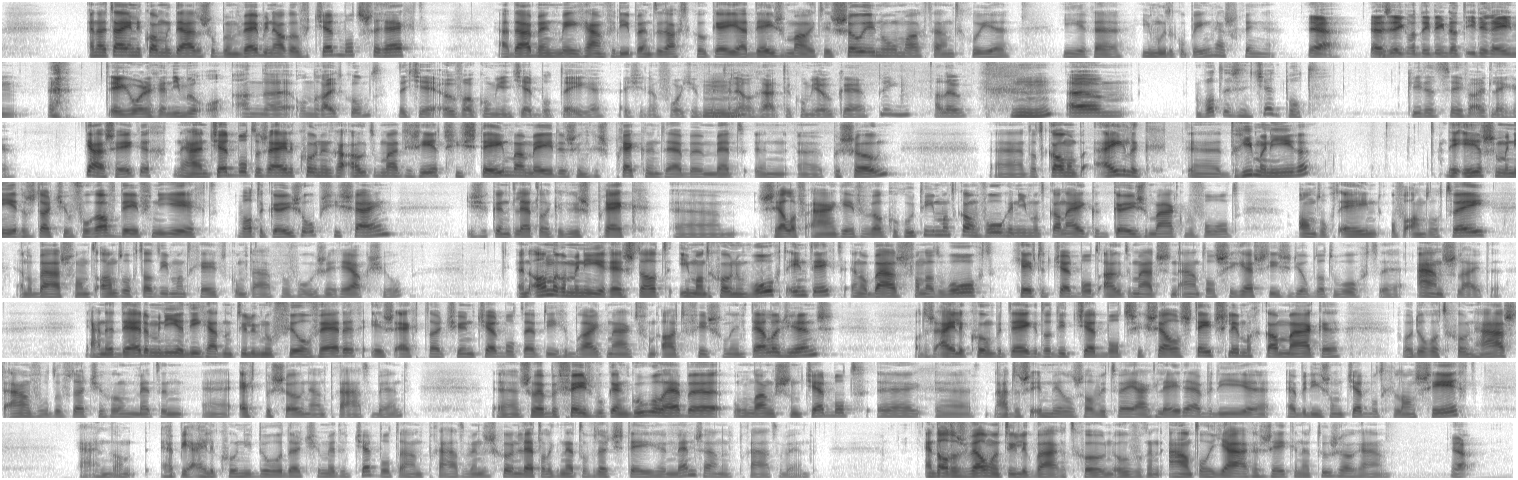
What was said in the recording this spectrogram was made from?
En uiteindelijk kwam ik daar dus op een webinar over chatbots terecht. Ja, daar ben ik mee gaan verdiepen en toen dacht ik, oké, ja, deze markt is zo enorm hard aan het groeien. Hier, eh, hier moet ik op in gaan springen. Ja, ja, zeker. Want ik denk dat iedereen tegenwoordig er niet meer aan eh, onderuit komt. Dat je overal kom je een chatbot tegen. Als je naar fortune.nl Mhm. gaat, dan kom je ook eh, pling, hallo. Mhm. Ehm, wat is een chatbot? Kun je dat eens even uitleggen? Ja, zeker. Nou, een chatbot is eigenlijk gewoon een geautomatiseerd systeem waarmee je dus een gesprek kunt hebben met een persoon. Eh, dat kan op eigenlijk eh, drie manieren. De eerste manier is dat je vooraf definieert wat de keuzeopties zijn. Dus je kunt letterlijk een gesprek ehm, zelf aangeven welke route iemand kan volgen. En iemand kan eigenlijk een keuze maken, bijvoorbeeld antwoord 1 of antwoord 2. En op basis van het antwoord dat iemand geeft, komt daar vervolgens een reactie op. Een andere manier is dat iemand gewoon een woord intikt en op basis van dat woord geeft de chatbot automatisch een aantal suggesties die op dat woord eh, aansluiten. Ja, en de derde manier, die gaat natuurlijk nog veel verder, is echt dat je een chatbot hebt die gebruik maakt van artificial intelligence. Wat dus eigenlijk gewoon betekent dat die chatbot zichzelf steeds slimmer kan maken, waardoor het gewoon haast aanvoelt of dat je gewoon met een eh, echt persoon aan het praten bent. Eh, zo hebben Facebook en Google hebben onlangs zo'n chatbot, eh nou dus inmiddels alweer twee jaar geleden, hebben die, hebben die zo'n chatbot gelanceerd. Ja, en dan heb je eigenlijk gewoon niet door dat je met een chatbot aan het praten bent. Het is gewoon letterlijk net of dat je tegen een mens aan het praten bent. En dat is wel natuurlijk waar het gewoon over een aantal jaren zeker naartoe zal gaan.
